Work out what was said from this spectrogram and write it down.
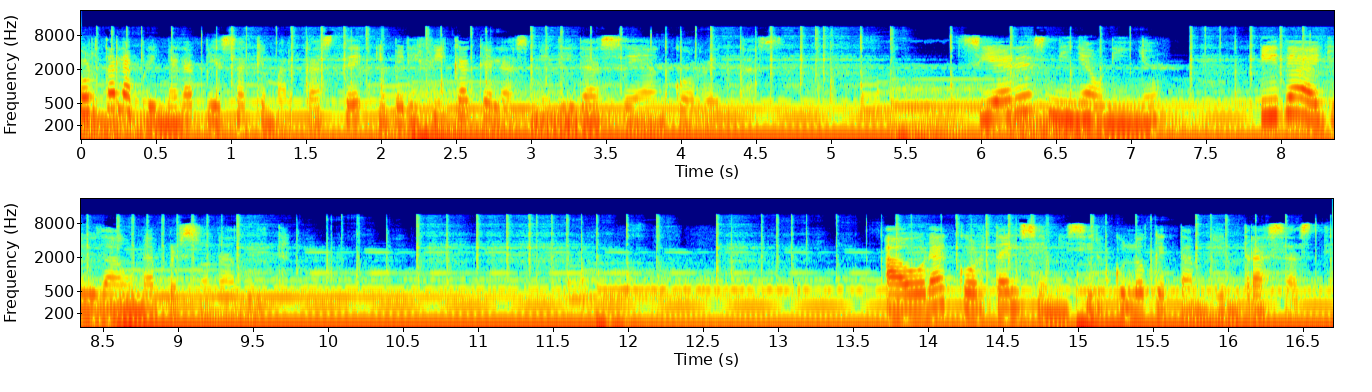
Corta la primera pieza que marcaste y verifica que las medidas sean correctas. Si eres niña o niño, pide ayuda a una persona adulta. Ahora corta el semicírculo que también trazaste.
